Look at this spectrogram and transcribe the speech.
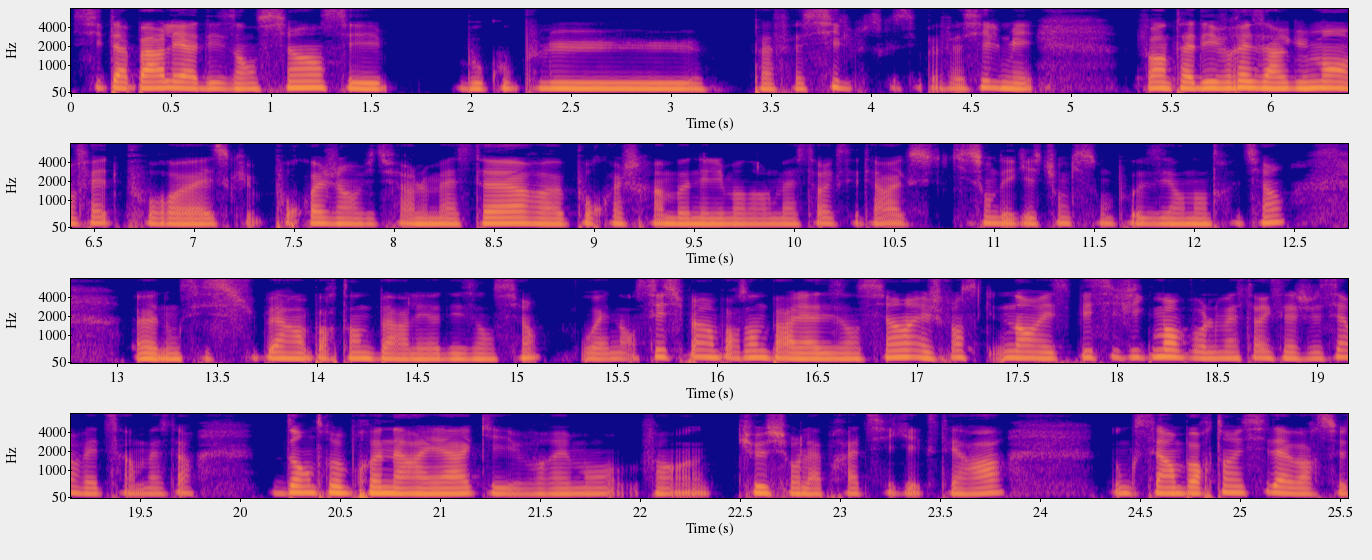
si tu as parlé à des anciens c'est beaucoup plus pas facile parce que c'est pas facile mais enfin tu as des vrais arguments en fait pour euh, est-ce que pourquoi j'ai envie de faire le master euh, pourquoi je serai un bon élément dans le master etc qui sont des questions qui sont posées en entretien. Euh, donc c'est super important de parler à des anciens. Ouais non c'est super important de parler à des anciens et je pense que non mais spécifiquement pour le master XHEC en fait c'est un master d'entrepreneuriat qui est vraiment enfin que sur la pratique etc donc c'est important aussi d'avoir ce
